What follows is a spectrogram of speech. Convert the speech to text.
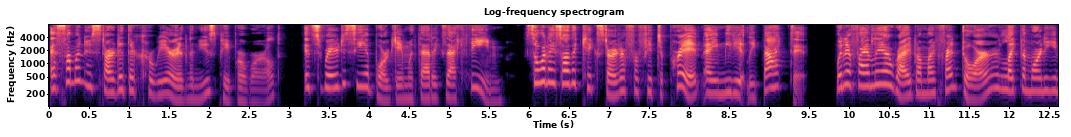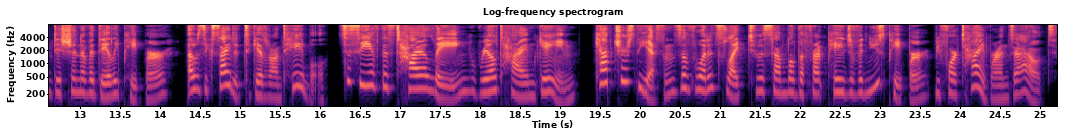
As someone who started their career in the newspaper world, it's rare to see a board game with that exact theme. So when I saw the Kickstarter for Fit to Print, I immediately backed it. When it finally arrived on my front door, like the morning edition of a daily paper, I was excited to get it on table to see if this tile laying, real time game captures the essence of what it's like to assemble the front page of a newspaper before time runs out.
